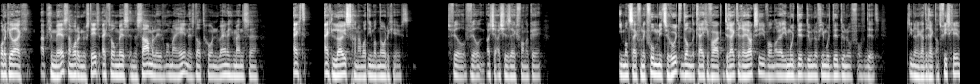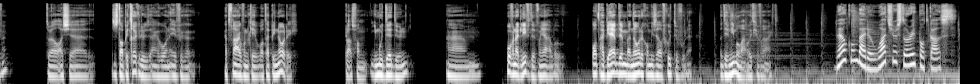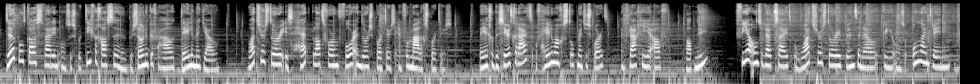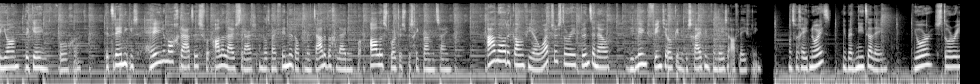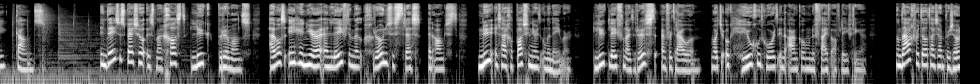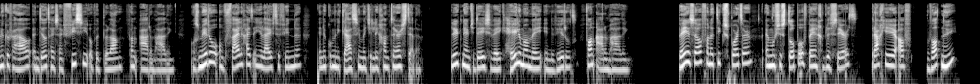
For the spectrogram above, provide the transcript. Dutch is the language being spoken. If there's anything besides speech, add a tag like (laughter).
wat ik heel erg heb gemist en wat ik nog steeds echt wel mis in de samenleving om mij heen, is dat gewoon weinig mensen echt, echt luisteren naar wat iemand nodig heeft. Dus veel, veel, als, je, als je zegt van oké, iemand zegt van ik voel me niet zo goed, dan krijg je vaak direct een reactie van oh ja, je moet dit doen of je moet dit doen of, of dit. Dus iedereen gaat direct advies geven. Terwijl als je een stapje terug doet en gewoon even gaat vragen van oké, wat heb je nodig? In plaats van je moet dit doen. Um, gewoon vanuit liefde. Van ja, wat heb jij op dit moment nodig om jezelf goed te voelen? Dat heeft niemand mij ooit gevraagd. Welkom bij de Watch Your Story podcast. De podcast waarin onze sportieve gasten hun persoonlijke verhaal delen met jou. Watch Your Story is het platform voor en door sporters en voormalig sporters. Ben je geblesseerd geraakt of helemaal gestopt met je sport en vraag je je af, wat nu? Via onze website watchyourstory.nl kun je onze online training Beyond the Game volgen. De training is helemaal gratis voor alle luisteraars, omdat wij vinden dat mentale begeleiding voor alle sporters beschikbaar moet zijn. Aanmelden kan via watchyourstory.nl. Die link vind je ook in de beschrijving van deze aflevering. Want vergeet nooit, je bent niet alleen. Your story counts. In deze special is mijn gast Luc Brummans. Hij was ingenieur en leefde met chronische stress en angst. Nu is hij gepassioneerd ondernemer. Luc leeft vanuit rust en vertrouwen, wat je ook heel goed hoort in de aankomende vijf afleveringen. Vandaag vertelt hij zijn persoonlijke verhaal en deelt hij zijn visie op het belang van ademhaling, als middel om veiligheid in je lijf te vinden en de communicatie met je lichaam te herstellen. Luc neemt je deze week helemaal mee in de wereld van ademhaling. Ben je zelf fanatiek sporter en moest je stoppen of ben je geblesseerd? Vraag je je af, wat nu?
